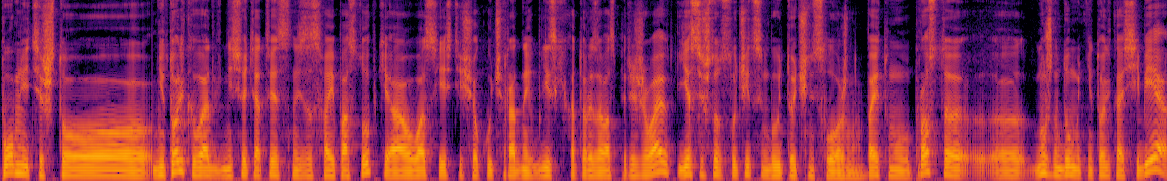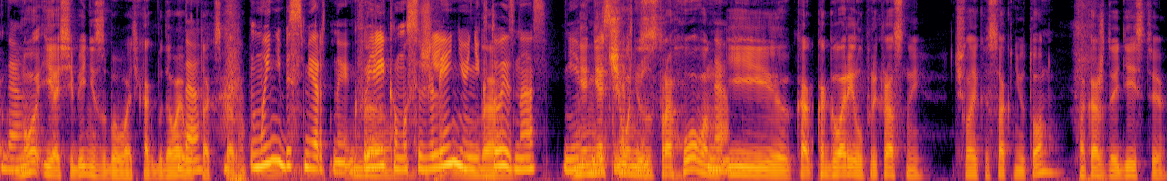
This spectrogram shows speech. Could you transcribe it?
Помните, что не только вы несете ответственность за свои поступки, а у вас есть еще куча родных, близких, которые за вас переживают. Если что-то случится, им будет очень сложно. Поэтому просто э, нужно думать не только о себе, да. но и о себе не забывать. Как бы давай да. вот так скажем. Мы не бессмертные. К да. великому сожалению, никто да. из нас не ни, ни от чего не застрахован. Да. И, как, как говорил прекрасный человек Исаак Ньютон, на каждое действие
